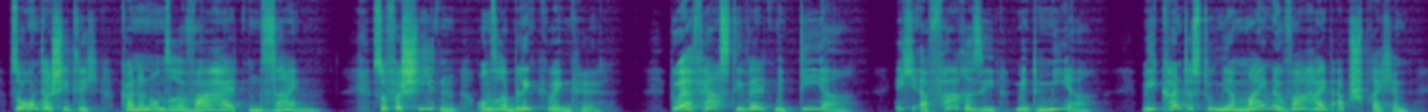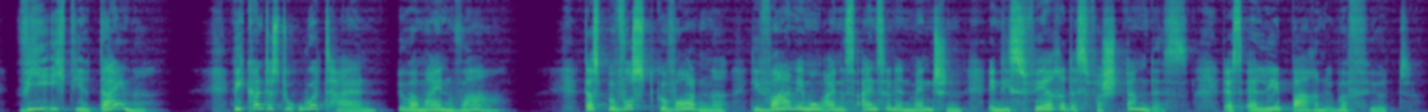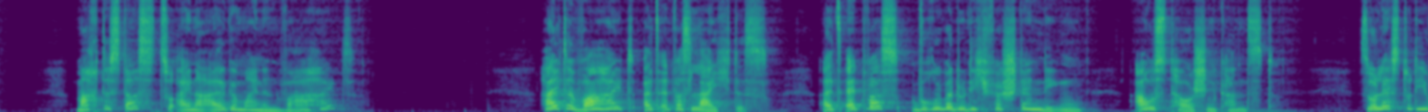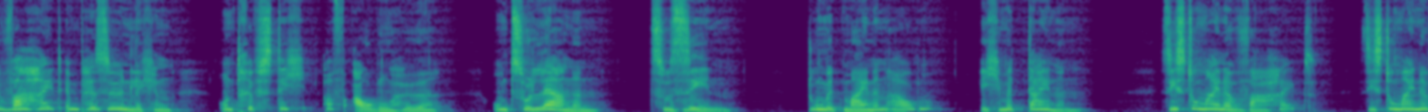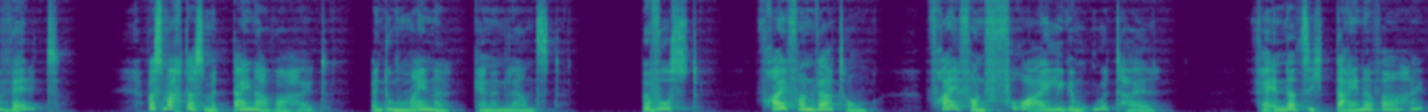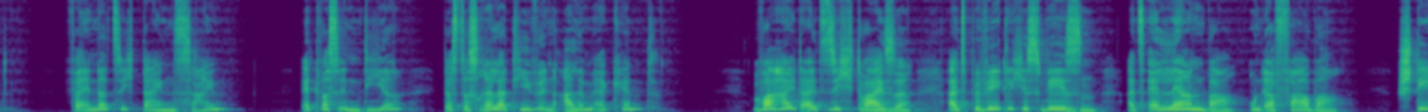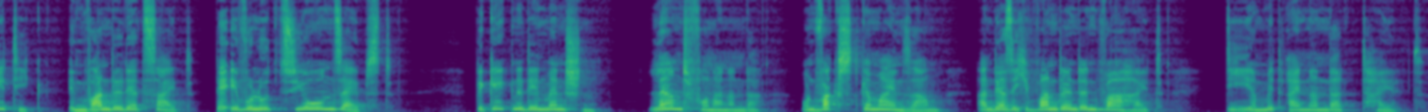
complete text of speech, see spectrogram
So unterschiedlich können unsere Wahrheiten sein, so verschieden unsere Blickwinkel. Du erfährst die Welt mit dir, ich erfahre sie mit mir. Wie könntest du mir meine Wahrheit absprechen, wie ich dir deine? Wie könntest du urteilen über mein Wahr? Das bewusst gewordene, die Wahrnehmung eines einzelnen Menschen in die Sphäre des Verstandes, des Erlebbaren überführt. Macht es das zu einer allgemeinen Wahrheit? Halte Wahrheit als etwas Leichtes, als etwas, worüber du dich verständigen, austauschen kannst. So lässt du die Wahrheit im Persönlichen und triffst dich auf Augenhöhe, um zu lernen, zu sehen. Du mit meinen Augen, ich mit deinen. Siehst du meine Wahrheit? Siehst du meine Welt? Was macht das mit deiner Wahrheit, wenn du meine kennenlernst? Bewusst, frei von Wertung, frei von voreiligem Urteil. Verändert sich deine Wahrheit? Verändert sich dein Sein? Etwas in dir, das das Relative in allem erkennt? Wahrheit als Sichtweise, als bewegliches Wesen, als erlernbar und erfahrbar, stetig im Wandel der Zeit, der Evolution selbst. Begegne den Menschen, lernt voneinander und wachst gemeinsam an der sich wandelnden Wahrheit, die ihr miteinander teilt.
